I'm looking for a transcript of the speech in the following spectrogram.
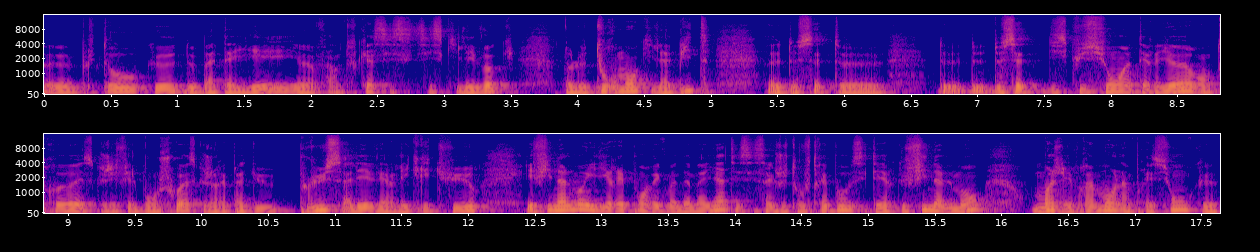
euh, plutôt que de batailler. Enfin, en tout cas, c'est ce qu'il évoque dans le tourment qu'il habite euh, de cette, euh, de, cette discussion intérieure entre est-ce que j'ai fait le bon choix, est-ce que j'aurais pas dû plus aller vers l'écriture. Et finalement, il y répond avec Madame Ayat, et c'est ça que je trouve très beau, c'est-à-dire que finalement, moi j'ai vraiment l'impression que,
